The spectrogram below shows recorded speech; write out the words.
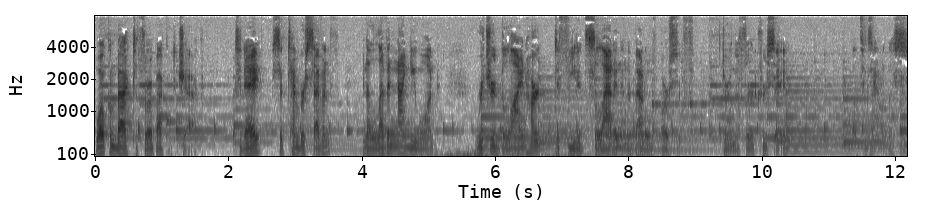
Welcome back to Throwback with Jack. Today, September 7th, in 1191, Richard the Lionheart defeated Saladin in the Battle of Arsuf during the Third Crusade. Let's examine this.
